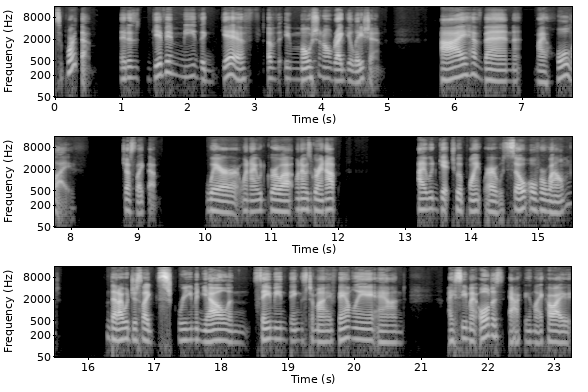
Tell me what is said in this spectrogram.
support them. It has given me the gift of emotional regulation. I have been my whole life just like them, where when I would grow up, when I was growing up, I would get to a point where I was so overwhelmed that I would just like scream and yell and say mean things to my family. And I see my oldest acting like how I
